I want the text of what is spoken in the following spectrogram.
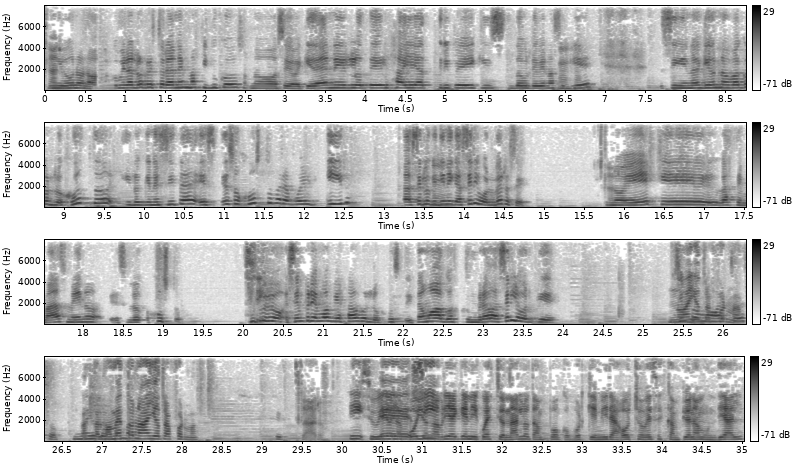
claro. y uno no va a comer a los restaurantes más pitucos, no se va a quedar en el hotel Hyatt triple X W no sé qué, sino que uno va con lo justo y lo que necesita es eso justo para poder ir a hacer lo que Mm. tiene que hacer y volverse. Claro. No es que gaste más, menos, es lo justo. Siempre, siempre hemos viajado con lo justo y estamos acostumbrados a hacerlo porque No hay otra forma. hecho eso. No hay Hasta el momento forma. no hay otra forma. Claro. Y, si hubiera el eh, apoyo sí, no habría que ni cuestionarlo tampoco, porque mira, ocho veces campeona mundial,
